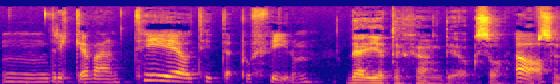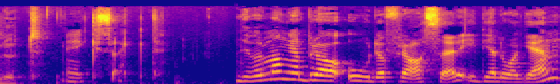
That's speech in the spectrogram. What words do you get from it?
mm, dricka varmt te och titta på film. Det är jätteskönt det också. Ja. Absolut. Exakt. Det var många bra ord och fraser i dialogen.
